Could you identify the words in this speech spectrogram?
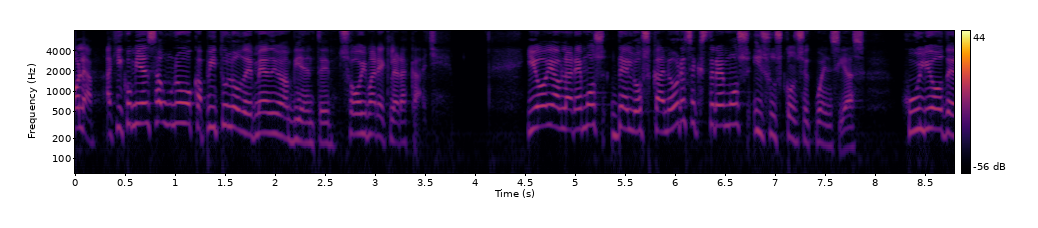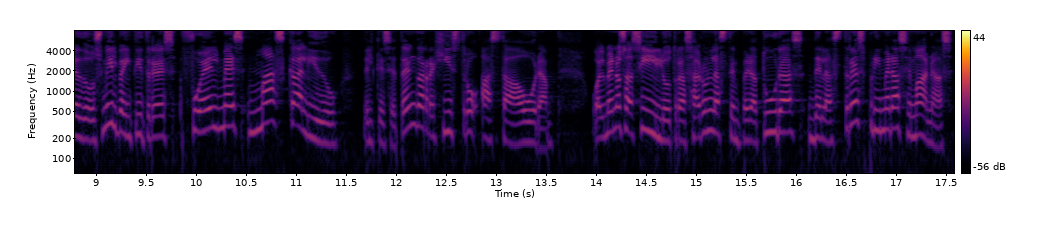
Hola, aquí comienza un nuevo capítulo de Medio Ambiente. Soy María Clara Calle. Y hoy hablaremos de los calores extremos y sus consecuencias. Julio de 2023 fue el mes más cálido del que se tenga registro hasta ahora, o al menos así lo trazaron las temperaturas de las tres primeras semanas,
